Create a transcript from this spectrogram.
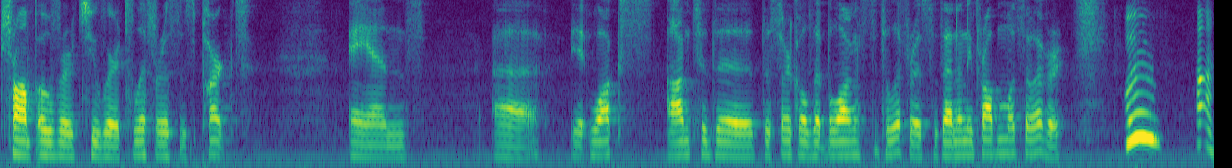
tromp over to where Telephorus is parked, and uh, it walks onto the the circle that belongs to Telephorus without any problem whatsoever. Woo! Huh.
